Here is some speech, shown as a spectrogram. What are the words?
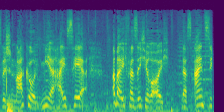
zwischen Marco und mir heiß her. Aber ich versichere euch, das einzige...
